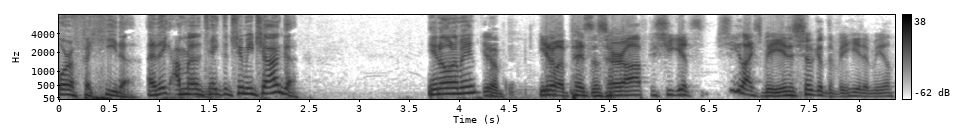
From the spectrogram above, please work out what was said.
or a fajita, I think I'm going to take the chimichanga. You know what I mean? you know, you know what pisses her off because she gets she likes fajitas. She'll get the fajita meal.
